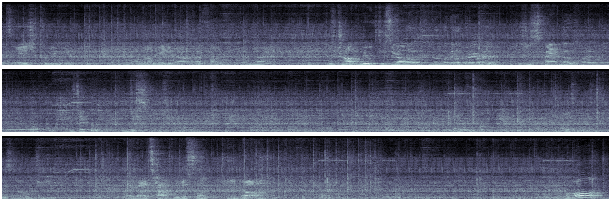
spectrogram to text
It's aged pretty good. I'm gonna wait it out. Have fun. Don't die. Just drop nukes. You see all those? Just Look at the three over there. Just, just spam those. Just take those. And just. just... There we go. This is, this is, this is an OG. I gotta tap for this one. Uh oh. Oh!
